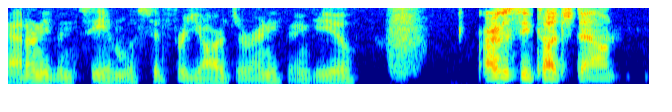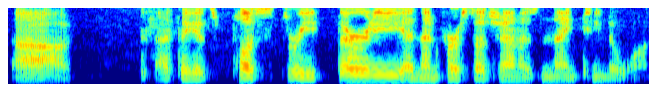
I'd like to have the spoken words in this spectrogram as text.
I don't even see him listed for yards or anything. Do you? I just see touchdown. Uh, I think it's plus three thirty, and then first touchdown is nineteen to one.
